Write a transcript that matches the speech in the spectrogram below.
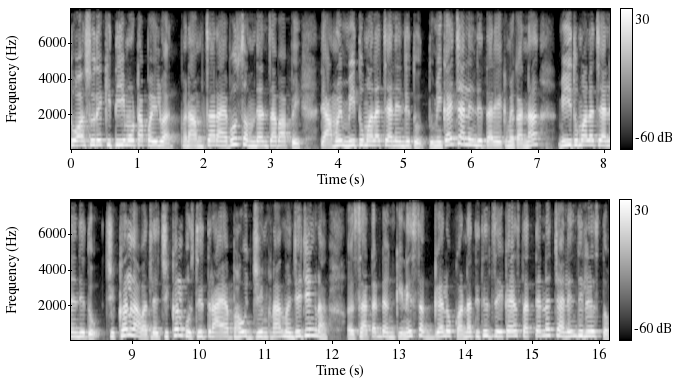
तो असू दे कितीही मोठा पैलवान पण आमचा रायाभाऊ समद्यांचा बाप आहे. त्यामुळे मी तुम्हाला चॅलेंज देतो. तुम्ही काय चॅलेंज देता रे एकमेकांना? मी तुम्हाला चॅलेंज देतो. चिखल गावातल्या चिखल कुस्तीत रायाभाऊ जिंकणार म्हणजे जिंकणार. असं आता डंकीने सगळ्या लोकांना तिथे जे काही असतात त्यांना चॅलेंज दिलेलं असतं.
